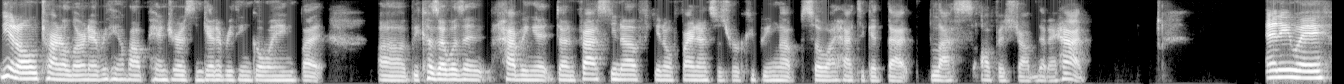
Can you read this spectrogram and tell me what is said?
you know, trying to learn everything about Pinterest and get everything going. But uh, because I wasn't having it done fast enough, you know, finances were creeping up. So I had to get that last office job that I had. Anyway,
